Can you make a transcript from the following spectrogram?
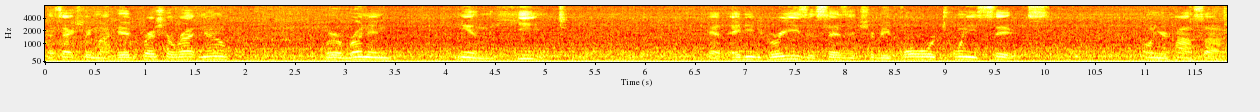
That's actually my head pressure right now. We're running in heat at 80 degrees. It says it should be 426 on your high side.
